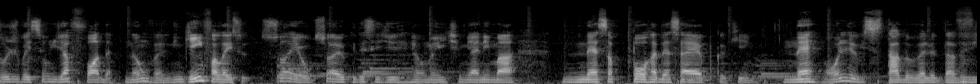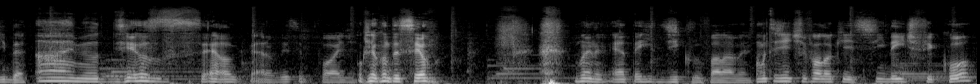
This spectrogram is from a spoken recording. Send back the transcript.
hoje vai ser um dia foda. Não, velho, ninguém fala isso. Só eu. Só eu que decidi realmente me animar nessa porra dessa época aqui, né? Olha o estado, velho, da vida. Ai, meu Deus do céu, cara, vê se pode. O que aconteceu? Mano, é até ridículo falar, velho. Muita gente falou que se identificou,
